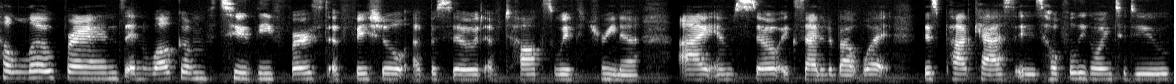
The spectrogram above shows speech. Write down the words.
Hello, friends, and welcome to the first official episode of Talks with Trina. I am so excited about what this podcast is hopefully going to do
